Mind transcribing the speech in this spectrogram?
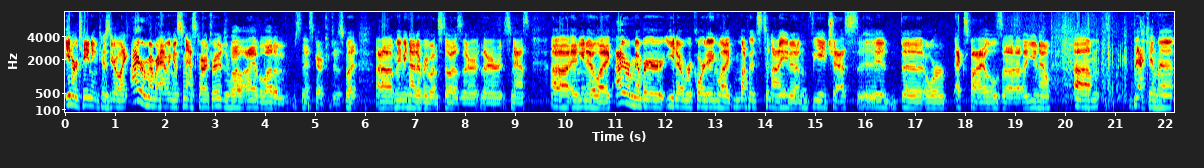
entertaining because you're like, I remember having a SNES cartridge. Well, I have a lot of SNES cartridges, but uh, maybe not everyone still has their their SNES. Uh, and you know, like I remember, you know, recording like Muppets Tonight on VHS, uh, the or X Files, uh, you know, um, back in the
